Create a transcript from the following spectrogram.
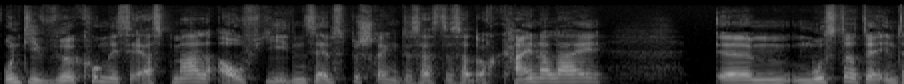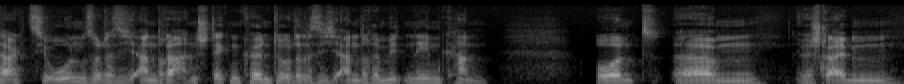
und die Wirkung ist erstmal auf jeden selbst beschränkt. Das heißt, das hat auch keinerlei ähm, Muster der Interaktion, sodass ich andere anstecken könnte oder dass ich andere mitnehmen kann. Und ähm, wir schreiben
